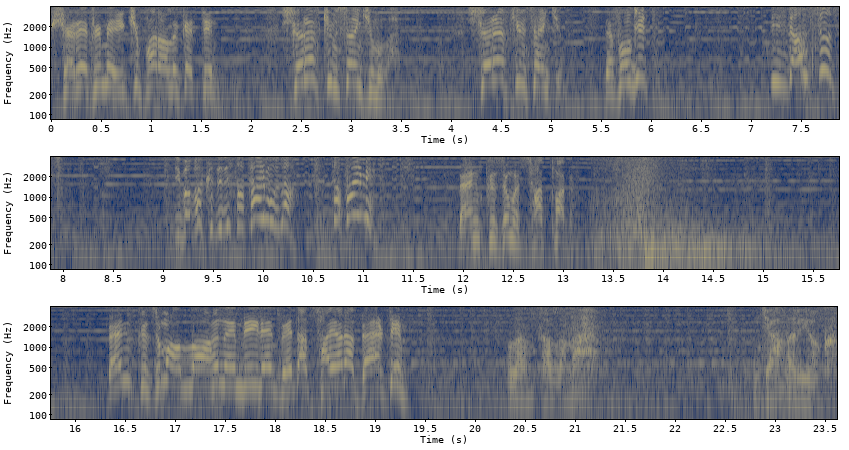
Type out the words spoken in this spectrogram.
Şerefimi iki paralık ettin. Şeref kim sen kim ula? Şeref kim sen kim? Defol git. Vicdansız. Bir baba kızını satar mı ulan? Satar mı? Ben kızımı satmadım. Ben kızımı Allah'ın emriyle Vedat Sayar'a verdim. Ulan sallama. Nikahları yok.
